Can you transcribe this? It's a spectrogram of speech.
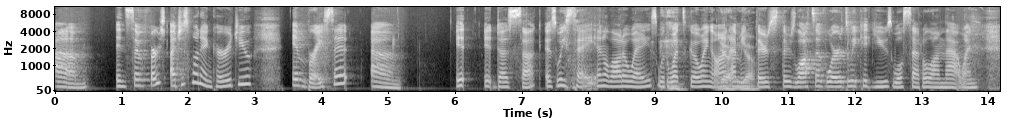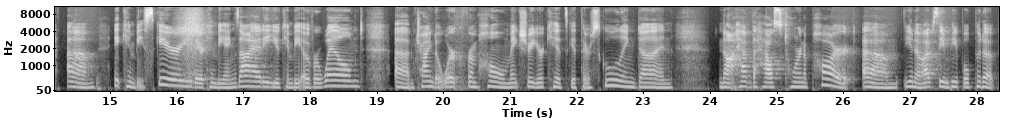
Um, and so first, I just want to encourage you, embrace it. Um, it does suck, as we say in a lot of ways, with what's going on. Yeah, I mean, yeah. there's there's lots of words we could use. We'll settle on that one. Um, it can be scary. There can be anxiety. You can be overwhelmed. Um, trying to work from home, make sure your kids get their schooling done not have the house torn apart. Um, you know, I've seen people put up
